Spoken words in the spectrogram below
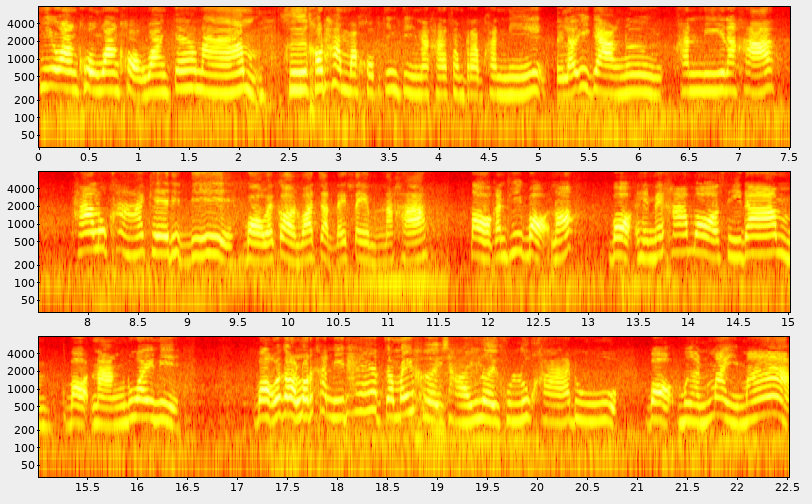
ที่วางโครงวางของวางแก้วน้ำคือเขาทำมาครบจริง ๆนะคะสำหรับคันนี้แล้วอีกอย่างหนึ่งคันนี้นะคะ ถ้าลูกค้าเครดิตดี บอกไว้ก่อนว่าจัดได้เต็มนะคะ ต่อกันที่เบาะเนาะเบาะเห็นไหมคะเบาะสีดำเบาะหนังด้วยนี่ บอกไว้ก่อนรถคันนี้แทบจะไม่เคยใช้เลยคุณลูกค้าดู เบาะเหมือนใหม่มาก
